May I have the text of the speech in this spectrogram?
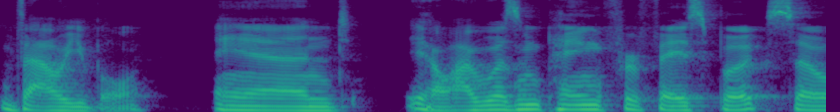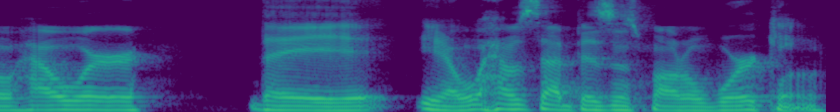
valuable. And, you know, I wasn't paying for Facebook. So, how were they, you know, how's that business model working?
